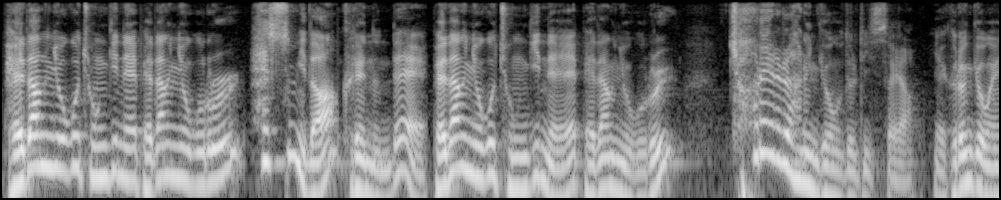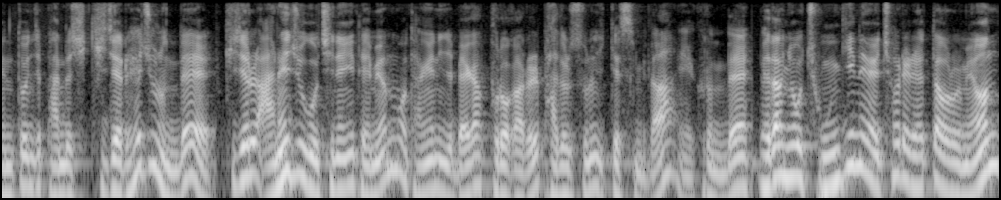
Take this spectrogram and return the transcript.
배당 요구 종기 내에 배당 요구를 했습니다. 그랬는데 배당 요구 종기 내에 배당 요구를 철회를 하는 경우들도 있어요. 예, 그런 경우에는 또 이제 반드시 기재를 해주는데 기재를 안 해주고 진행이 되면 뭐 당연히 이제 매각 불허가를 받을 수는 있겠습니다. 예, 그런데 배당 요구 종기 내에 철회를 했다 그러면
